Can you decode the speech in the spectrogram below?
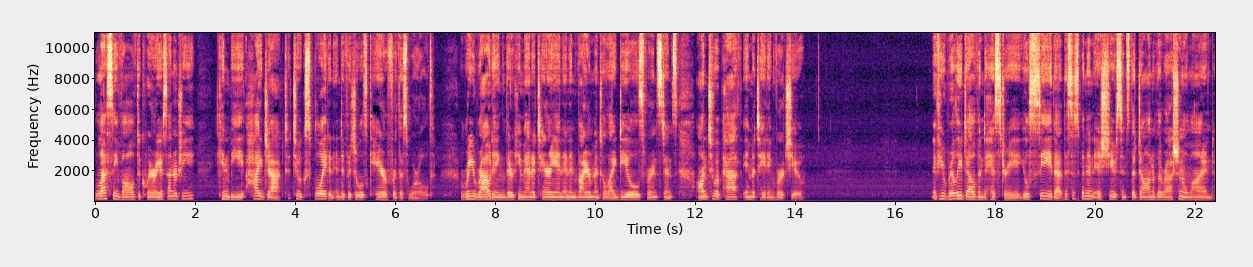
Less evolved Aquarius energy can be hijacked to exploit an individual's care for this world, rerouting their humanitarian and environmental ideals, for instance, onto a path imitating virtue. If you really delve into history, you'll see that this has been an issue since the dawn of the rational mind.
